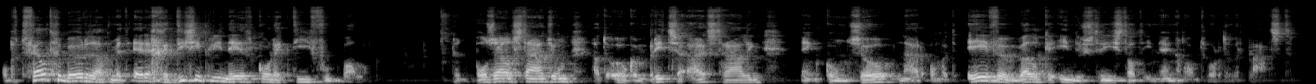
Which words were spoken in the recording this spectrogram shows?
Op het veld gebeurde dat met erg gedisciplineerd collectief voetbal. Het Bosuilstadion had ook een Britse uitstraling en kon zo naar om het even welke industriestad in Engeland worden verplaatst.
